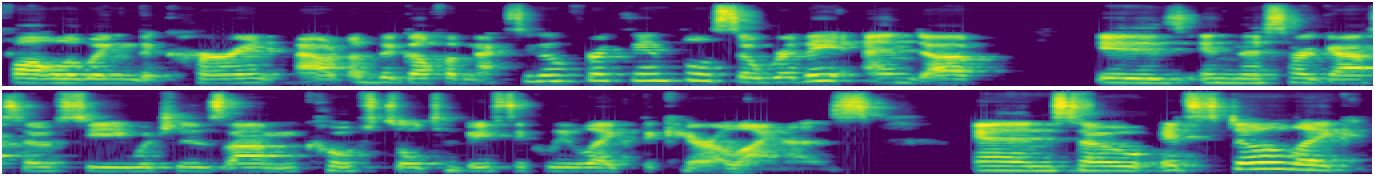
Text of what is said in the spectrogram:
following the current out of the Gulf of Mexico, for example. So where they end up is in the Sargasso Sea, which is um, coastal to basically like the Carolinas. And so it's still like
